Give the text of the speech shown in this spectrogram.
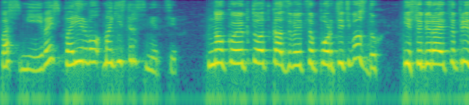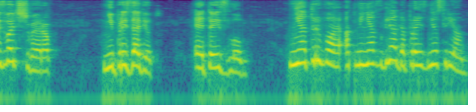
Посмеиваясь, парировал магистр смерти. Но кое-кто отказывается портить воздух и собирается призвать шверов. Не призовет. Это излом. Не отрывая от меня взгляда, произнес Риан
